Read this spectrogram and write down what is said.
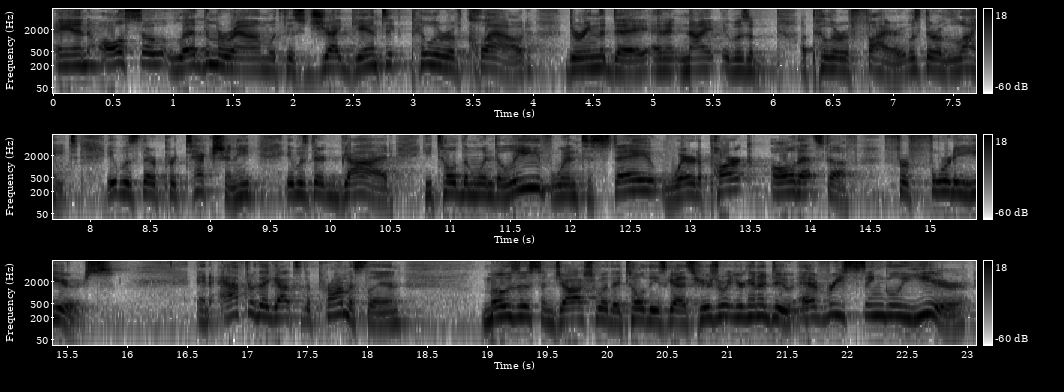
and also led them around with this gigantic pillar of cloud during the day. And at night, it was a, a pillar of fire. It was their light, it was their protection, he, it was their guide. He told them when to leave, when to stay, where to park, all that stuff for 40 years. And after they got to the promised land, Moses and Joshua, they told these guys, here's what you're going to do. Every single year,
